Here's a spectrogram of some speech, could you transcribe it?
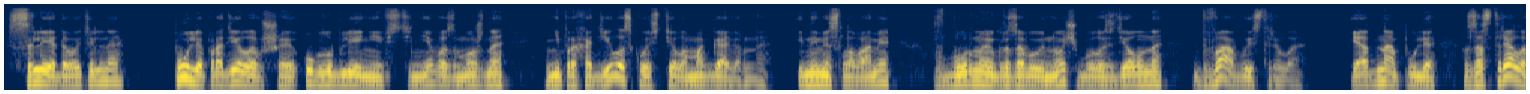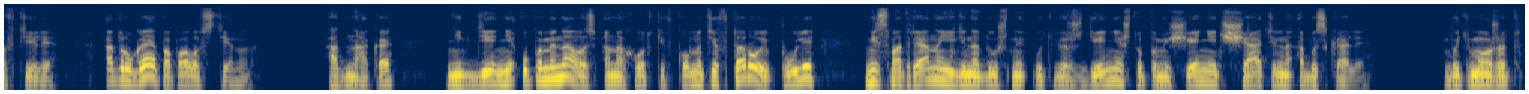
Следовательно, пуля, проделавшая углубление в стене, возможно, не проходила сквозь тело МакГаверна. Иными словами, в бурную грозовую ночь было сделано два выстрела, и одна пуля застряла в теле, а другая попала в стену. Однако нигде не упоминалось о находке в комнате второй пули, несмотря на единодушные утверждения, что помещение тщательно обыскали. Быть может,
